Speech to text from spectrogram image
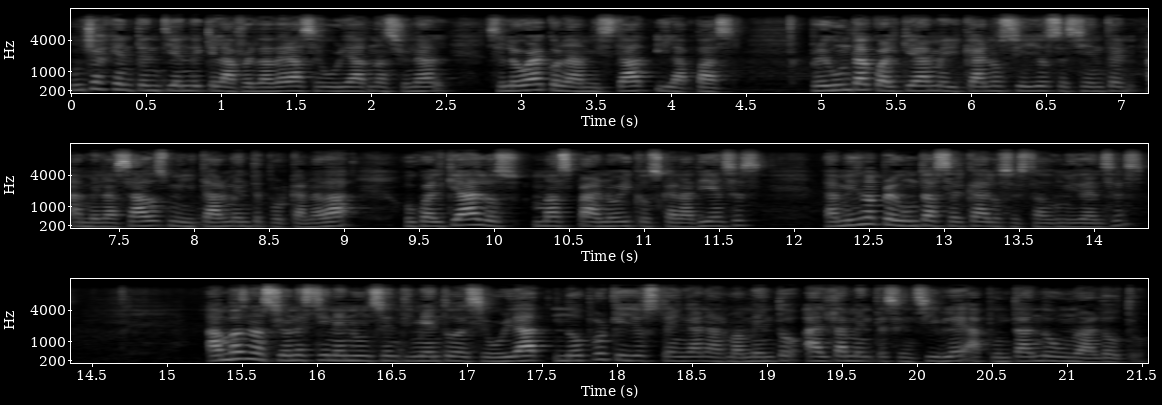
mucha gente entiende que la verdadera seguridad nacional se logra con la amistad y la paz. Pregunta a cualquier americano si ellos se sienten amenazados militarmente por Canadá o cualquiera de los más paranoicos canadienses la misma pregunta acerca de los estadounidenses. Ambas naciones tienen un sentimiento de seguridad no porque ellos tengan armamento altamente sensible apuntando uno al otro,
